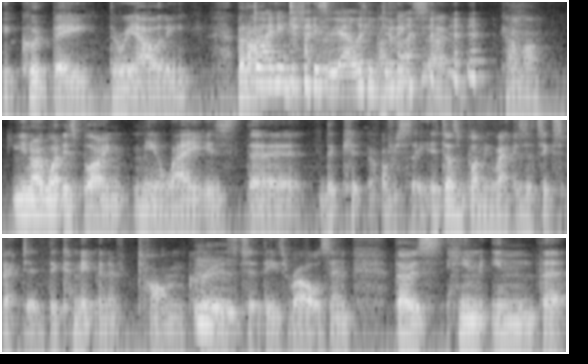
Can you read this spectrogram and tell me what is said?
It could be the reality. But Do I need to face reality? Do I think so. Come on. You know what is blowing me away is the the obviously it doesn't blow me away because it's expected the commitment of Tom Cruise Mm. to these roles and those him in the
